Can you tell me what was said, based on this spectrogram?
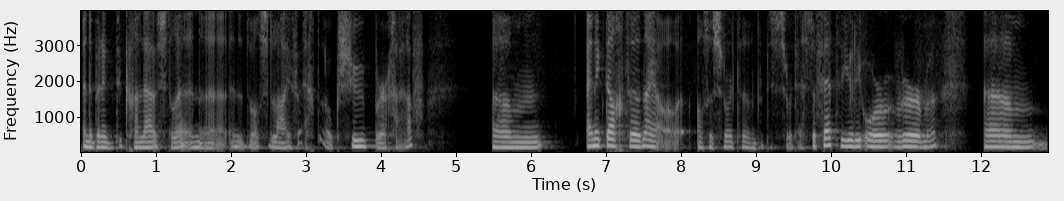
En daar ben ik natuurlijk gaan luisteren. En, eh, en het was live echt ook super gaaf. Um, en ik dacht, uh, nou ja, als een soort, uh, want het is een soort estafette, jullie oorwormen. Um,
